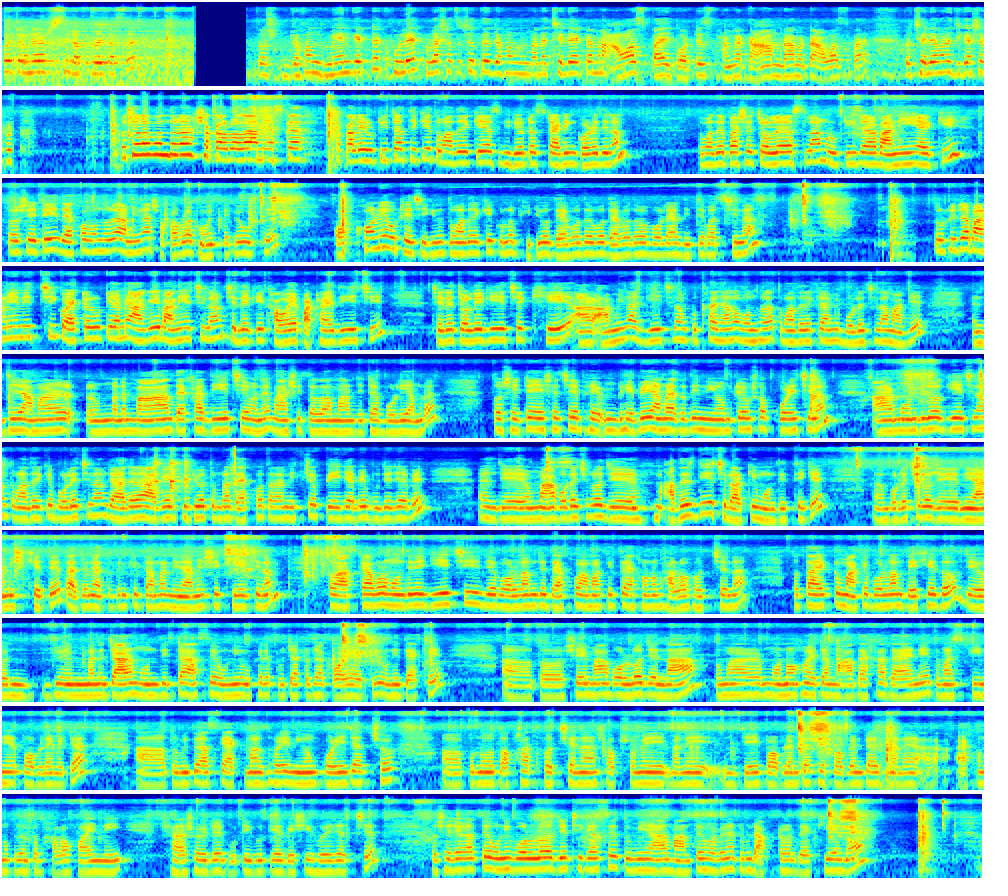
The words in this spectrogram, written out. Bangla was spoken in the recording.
চলে আসছি ডক্টরের কাছে। তো যখন মেন গেটটা খুলে, খোলার সাথে সাথে যখন মানে ছেলে একটা মানে আওয়াজ পায়, গটেজ ভাঙা ডাম ডাম একটা আওয়াজ পায়, তো ছেলে মানে জিজ্ঞাসা করে তো চলো বন্ধুরা, সকালবেলা আমি আজকে সকালের রুটিটা থেকে তোমাদেরকে আজ ভিডিওটা স্টার্টিং করে দিলাম। তোমাদের পাশে চলে আসলাম রুটিটা বানিয়ে আর কি। তো সেটাই দেখো বন্ধুরা, আমি না সকালবেলা ঘুমের থেকে উঠে কখনই উঠেছি, কিন্তু তোমাদেরকে কোনো ভিডিও দেবো দেবো দেবো দেবো বলে আর দিতে পারছি না। রুটিটা বানিয়ে নিচ্ছি। কয়েকটা রুটি আমি আগেই বানিয়েছিলাম, ছেলেকে খাওয়ায় পাঠায় দিয়েছি। ছেলে চলে গিয়েছে খেয়ে, আর আমি না গিয়েছিলাম কোথায় জানো বন্ধুরা? তোমাদেরকে আমি বলেছিলাম আগে যে আমার মানে মা দেখা দিয়েছে মানে মা শীতলা মার যেটা বলি আমরা। তো সেটা এসেছে ভেবে আমরা এতদিন নিয়ম টিয়ম সব করেছিলাম। আর মন্দিরেও গিয়েছিলাম, তোমাদেরকে বলেছিলাম, যারা যারা আগের ভিডিও তোমরা দেখো, তারা নিশ্চয় পেয়ে যাবে, বুঝে যাবে। যে মা বলেছিল যে আদেশ দিয়েছিল আর কি মন্দির থেকে বলেছিল যে নিরামিষ খেতে, তার জন্য এতদিন কিন্তু আমরা নিরামিষই খেয়েছিলাম। তো আজকে আবার মন্দিরে গিয়েছি, যে বললাম যে দেখো আমার কিন্তু এখনও ভালো হচ্ছে না। তো তাই একটু মাকে বললাম, দেখে দাও যে মানে যার মন্দিরটা আছে উনি ওখানে পূজা টুজা করে আর কি, উনি দেখে। তো সেই মা বলল যে না, তোমার মনে হয় এটা মা দেখা দেয়নি, তোমার স্কিনের প্রবলেম এটা। তুমি তো আজকে এক মাস ধরে নিয়ম করেই যাচ্ছ। কোনো তফাৎ হচ্ছে না। সবসময় মানে যেই প্রবলেমটা সেই প্রবলেমটা মানে আহ, এখনও পর্যন্ত ভালো হয়নি। সারা শরীরে গুটি গুটি আর বেশি হয়ে যাচ্ছে। তো সেই জায়গাতে উনি বলল যে ঠিক আছে তুমি আর মানতে হবে না তুমি ডাক্তার দেখিয়ে নাও।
